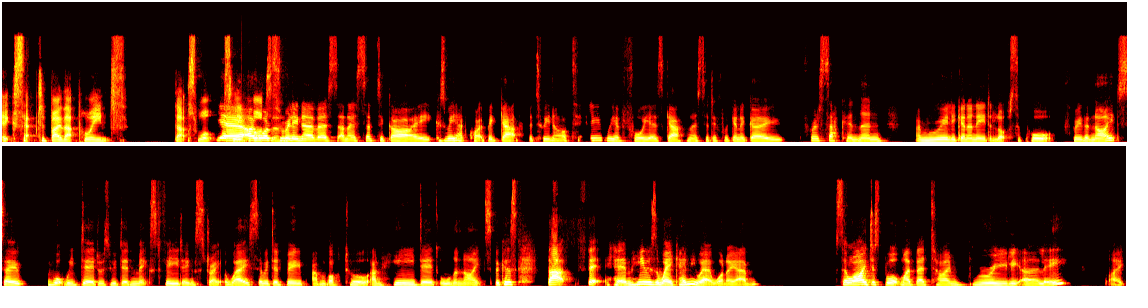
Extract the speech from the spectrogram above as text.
accepted by that point that's what yeah, I was and- really nervous. And I said to Guy, because we had quite a big gap between our two, we have four years gap. And I said, if we're going to go for a second, then I'm really going to need a lot of support through the night. So what we did was we did mixed feeding straight away. So we did boob and bottle, and he did all the nights because that fit him. He was awake anyway at 1 a.m. So I just bought my bedtime really early, like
